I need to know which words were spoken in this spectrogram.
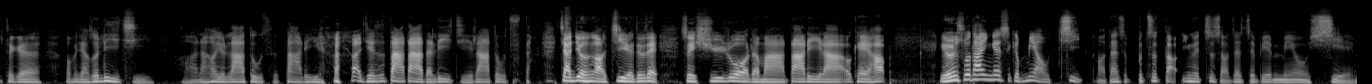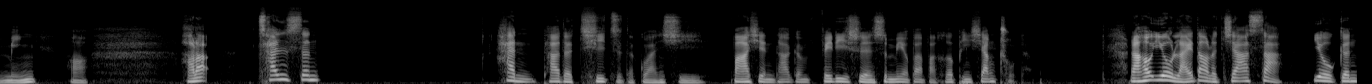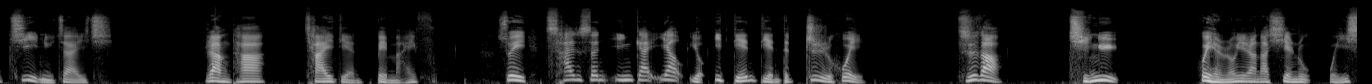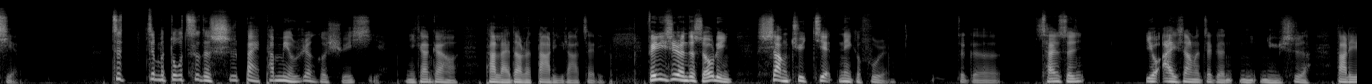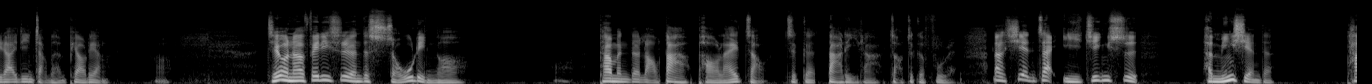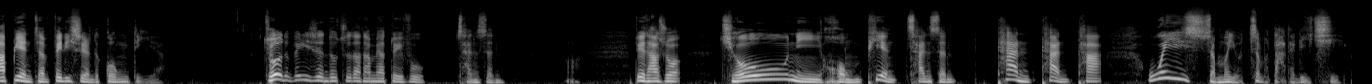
这个我们讲说痢疾啊，然后又拉肚子，大利拉，而且是大大的痢疾，拉肚子，这样就很好记了，对不对？所以虚弱的嘛，大利拉。OK，好，有人说他应该是个妙计啊，但是不知道，因为至少在这边没有写明啊。好了，参孙和他的妻子的关系。发现他跟非利士人是没有办法和平相处的，然后又来到了加萨，又跟妓女在一起，让他差一点被埋伏。所以参孙应该要有一点点的智慧，知道情欲会很容易让他陷入危险。这这么多次的失败，他没有任何学习。你看看啊，他来到了大利拉这里，菲利士人的首领上去见那个妇人。这个参孙又爱上了这个女女士啊，大力拉一定长得很漂亮啊。结果呢，菲利斯人的首领哦，他们的老大跑来找这个大力拉，找这个妇人。那现在已经是很明显的，他变成菲利斯人的公敌啊。所有的菲利斯人都知道他们要对付参孙啊，对他说：“求你哄骗参孙。”探探他为什么有这么大的力气？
